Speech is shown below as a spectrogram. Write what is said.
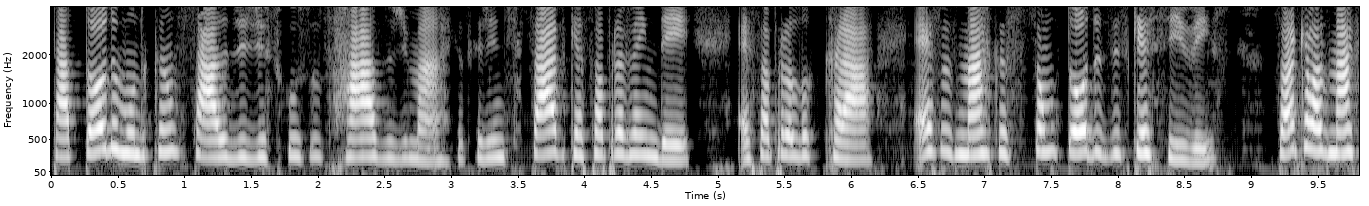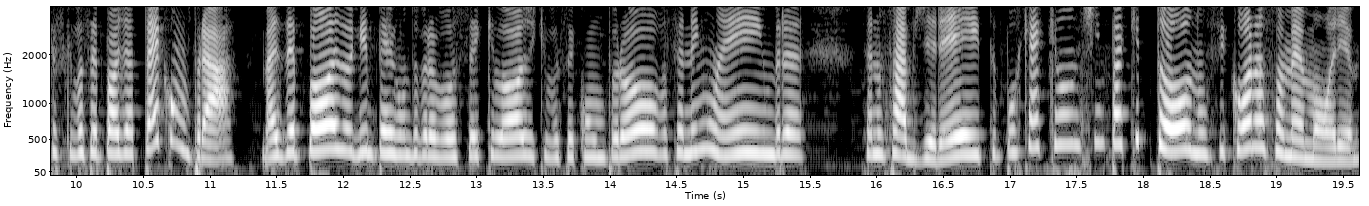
Tá todo mundo cansado de discursos rasos de marcas, que a gente sabe que é só para vender, é só para lucrar. Essas marcas são todas esquecíveis. São aquelas marcas que você pode até comprar, mas depois alguém pergunta para você que loja que você comprou, você nem lembra, você não sabe direito, porque aquilo não te impactou, não ficou na sua memória.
